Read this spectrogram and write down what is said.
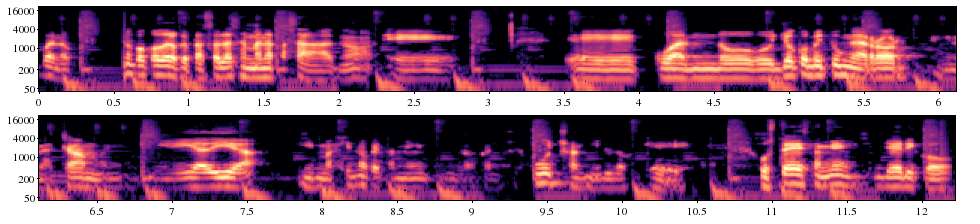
bueno, un poco de lo que pasó la semana pasada, ¿no? Eh, eh, cuando yo cometo un error en la chamba, en mi día a día, imagino que también los que nos escuchan y los que ustedes también, Jericho,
